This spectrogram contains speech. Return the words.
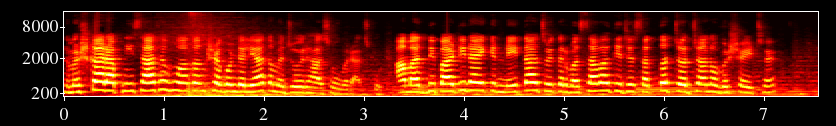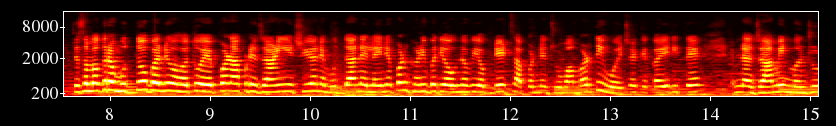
નમસ્કાર, આપની સાથે હું આકાંક્ષા ગોંડલિયા. તમે જોઈ રહ્યા છો રાજકોટ આમ આદમી પાર્ટીના એક નેતા, ચેતર વસાવા, કે જે સતત ચર્ચાનો વિષય છે. જે સમગ્ર મુદ્દો બન્યો હતો એ પણ આપણે જાણીએ છીએ અને મુદ્દાને લઈને પણ ઘણી બધી અવનવી અપડેટ્સ આપણને જોવા મળતી હોય છે કે કઈ રીતે એમના જામીન મંજૂર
